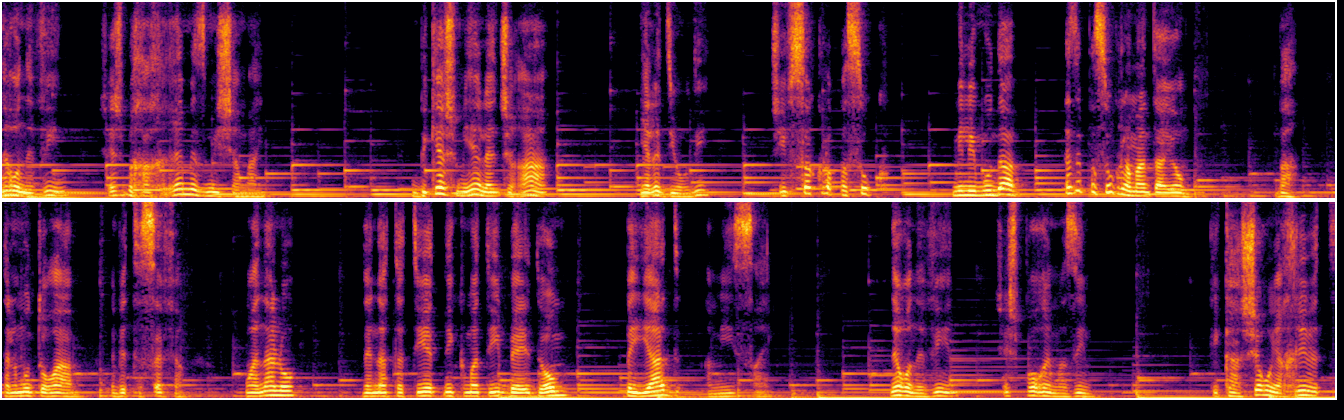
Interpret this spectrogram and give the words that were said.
נירון הבין שיש בכך רמז משמיים. הוא ביקש מילד שראה, ילד יהודי, שיפסוק לו פסוק מלימודיו. איזה פסוק למדת היום? בתלמוד תורה, בבית הספר. הוא ענה לו, ונתתי את נקמתי באדום ביד עמי ישראל. נרון הבין שיש פה רמזים, כי כאשר הוא יחריב את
